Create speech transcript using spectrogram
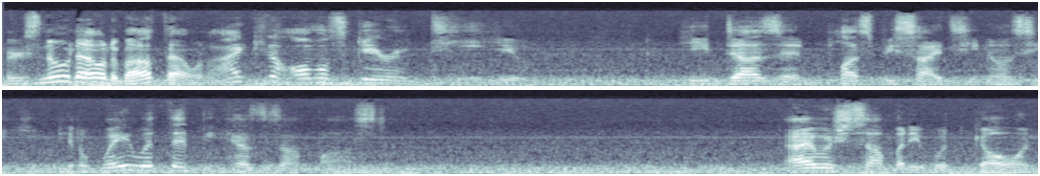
There's no doubt about that one. I can almost guarantee you he does it. Plus, besides, he knows he can away with it because he's on Boston. I wish somebody would go and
